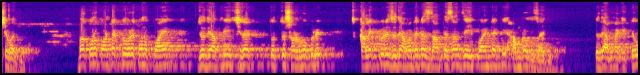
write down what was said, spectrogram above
সেবা দিব। বা কোনো কন্ট্যাক্ট পেপারে কোনো পয়েন্ট যদি আপনি সেটা তথ্য সর্ব করে কালেক্ট করে যদি আমাদের কাছে জানতে চান যে এই পয়েন্টটা কি, আমরা বুঝাই দিব। যদি আপনাকে কেউ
